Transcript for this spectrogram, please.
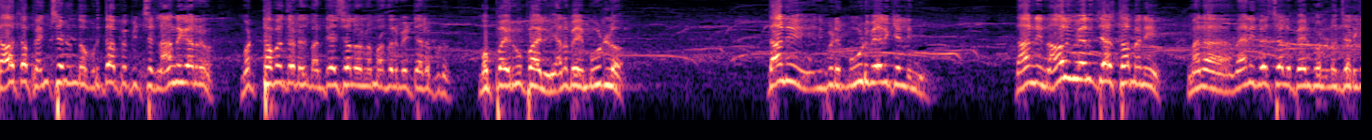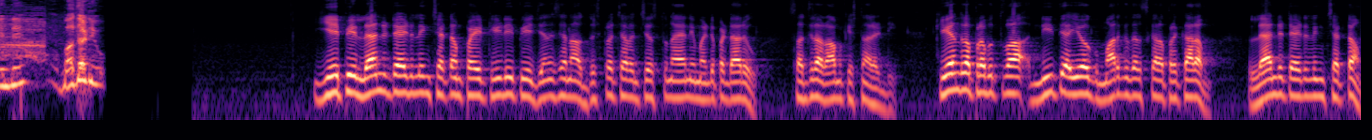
తాత పెన్షన్ ఉందో వృద్ధాప్య పెన్షన్ నాన్నగారు మొట్టమొదటి మన దేశంలో మొదలు పెట్టారు అప్పుడు ముప్పై రూపాయలు ఎనభై మూడులో. దాన్ని ఇప్పుడు మూడు వేలకు వెళ్ళింది. దాన్ని నాలుగు వేలు చేస్తామని మన మేనిఫెస్టోలో పేర్కొనడం జరిగింది. మొదటి ఏపీ ల్యాండ్ టైటిలింగ్ చట్టంపై టీడీపీ జనసేన దుష్ప్రచారం చేస్తున్నాయని మండిపడ్డారు సజ్జల రామకృష్ణారెడ్డి. కేంద్ర ప్రభుత్వ నీతి ఆయోగ్ మార్గదర్శకాల ప్రకారం ల్యాండ్ టైటిలింగ్ చట్టం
